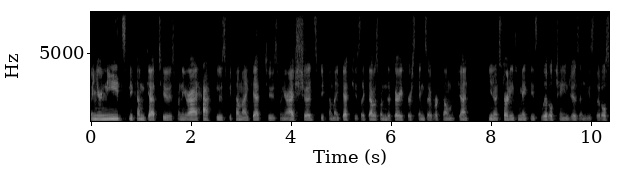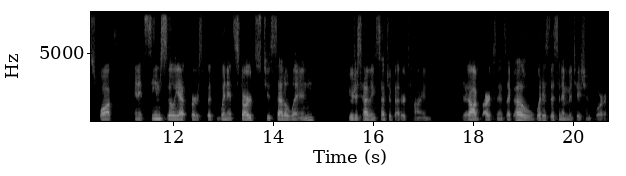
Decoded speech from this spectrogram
when your needs become get tos, when your I have tos become I get tos, when your I shoulds become I get tos, like that was one of the very first things I worked on with Jen, you know, starting to make these little changes and these little swaps. and it seems silly at first, but when it starts to settle in, you're just having such a better time. The Yeah. dog barks, and it's like, "Oh, what is this an invitation for?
